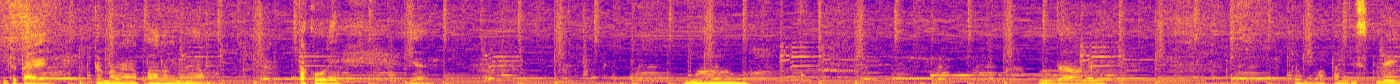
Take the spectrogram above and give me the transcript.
Ito tayo. Ito mga parang mga takore. Yan. Wow. Ang dami. Ito mga pan-display.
